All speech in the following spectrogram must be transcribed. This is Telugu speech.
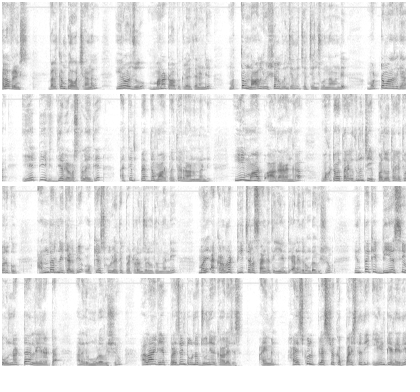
Hello friends welcome to our channel. ఈరోజు మన టాపిక్లో అయితేనండి మొత్తం నాలుగు విషయాల గురించి అయితే చర్చించుకుందామండి. మొట్టమొదటిగా ఏపీ విద్యా వ్యవస్థలో అయితే అతిపెద్ద మార్పు అయితే రానుందండి. ఈ మార్పు ఆధారంగా ఒకటవ తరగతి నుంచి పదో తరగతి వరకు అందరినీ కలిపి ఒకే స్కూల్లో అయితే పెట్టడం జరుగుతుందండి. మరి అక్కడ ఉన్న టీచర్ల సంగతి ఏంటి అనేది రెండో విషయం. ఇంతకీ డిఎస్సి ఉన్నట్ట లేనట్ట అనేది మూడో విషయం. అలాగే ప్రజెంట్ ఉన్న junior colleges I mean high school plus యొక్క పరిస్థితి ఏంటి అనేది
